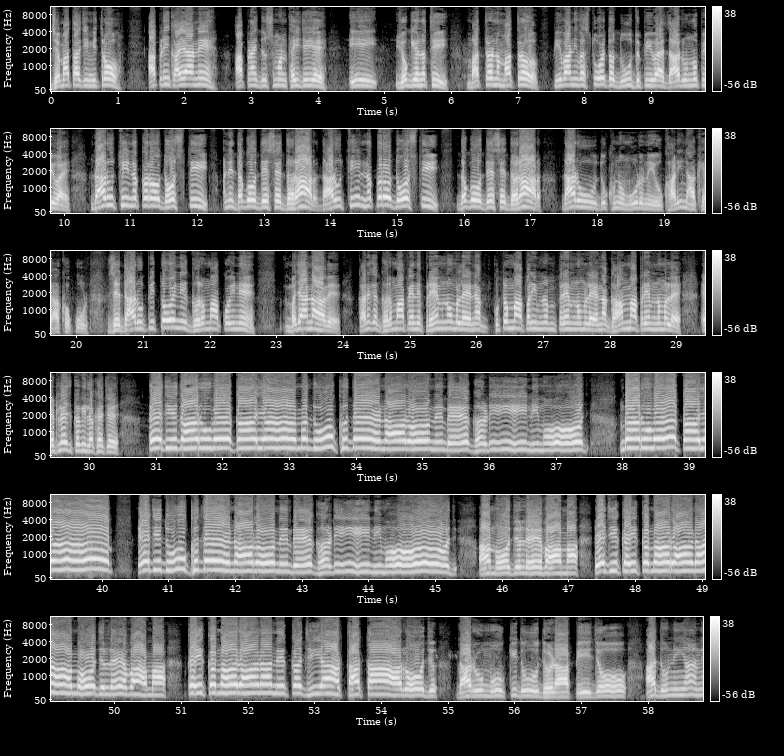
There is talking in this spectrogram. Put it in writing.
જય માતાજી, મિત્રો. આપણી કાયાને આપણા દુશ્મન થઈ જઈએ એ યોગ્ય નથી. માત્ર ને માત્ર પીવાની વસ્તુ હોય તો દૂધ પીવાય, દારૂ ન પીવાય. દારૂથી ન કરો દોસ્તી અને દગો દેશે ધરાર. દારૂથી ન કરો દોસ્તી, દગો દેશે ધરાર. દારૂ દુઃખનું મૂળ નહીં, ઉખાડી નાખે આખો કૂળ. જે દારૂ પીતો હોય ને ઘરમાં કોઈને મજા ના આવે કારણ કે ઘરમાં એને પ્રેમ ન મળે, એના કુટુંબમાં પરિમ- ન મળે, એના ગામમાં પ્રેમ ન મળે, એટલે જ કવિ લખે છે, એ જી દારૂ વે કાયમ દુઃખ દેનારો ને બે ઘડી ની મોજ. દારૂ વે કાયમ, એ જી દુઃખ દેનારો ને બે ઘડી ની મોજ, આ મોજ લેવામાં એ જી કંઈક મહારાણા મોજ લેવામાં, કંઈક મહારાણા ને કજિયા થાતા રોજ, દારૂ મૂકી દૂધડા પીજો, આ દુનિયાને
